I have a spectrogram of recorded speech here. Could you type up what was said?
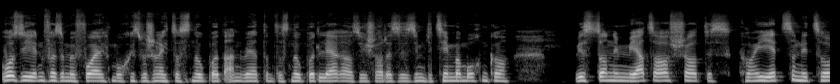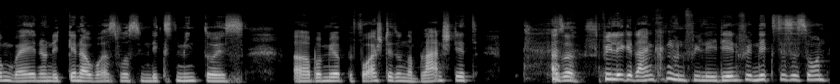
Was ich jedenfalls einmal vor euch mache, ist wahrscheinlich der Snowboard-Anwärter und der Snowboard-Lehrer. Also ich schaue, dass ich es im Dezember machen kann. Wie es dann im März ausschaut, das kann ich jetzt noch nicht sagen, weil ich noch nicht genau weiß, was im nächsten Winter ist. Aber mir bevorsteht und am Plan steht. Also viele Gedanken und viele Ideen für die nächste Saison.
